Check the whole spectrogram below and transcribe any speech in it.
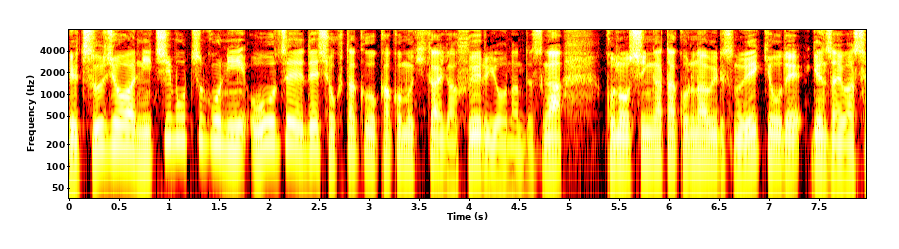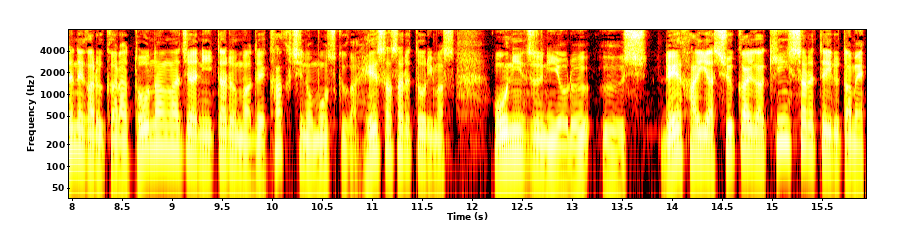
え通常は日没後に大勢で食卓を囲む機会が増えるようなんですがこの新型コロナウイルスの影響で現在はセネガルから東南アジアに至るまで各地のモスクが閉鎖されております。大人数による礼拝や集会が禁止されているため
